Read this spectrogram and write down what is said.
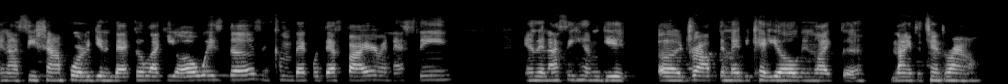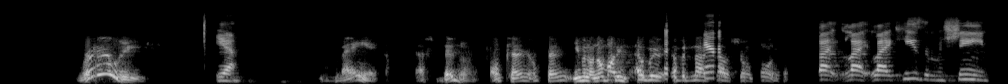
and I see Shawn Porter getting back up like he always does, and coming back with that fire and that steam. And then I see him get uh, dropped and maybe KO'd in like the ninth or tenth round. Really? Yeah. Man, that's big one. Okay, okay. Even though nobody's ever ever knocked out Shawn Porter. Like like like he's a machine.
